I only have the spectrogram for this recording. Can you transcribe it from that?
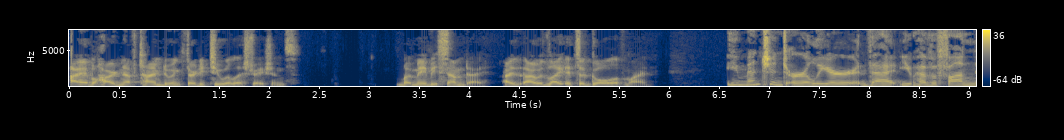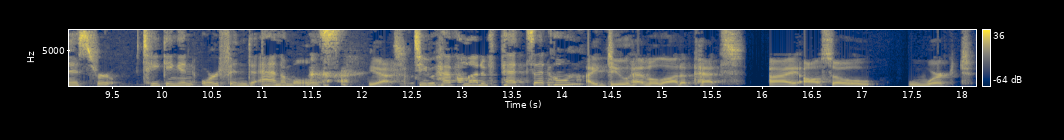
i have a hard enough time doing 32 illustrations but maybe someday. I, I would like it's a goal of mine. You mentioned earlier that you have a fondness for taking in orphaned animals. Yes do you have a lot of pets at home? I do have a lot of pets. I also worked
